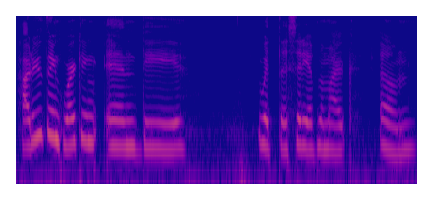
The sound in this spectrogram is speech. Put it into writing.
How do you think working in the with the city of La Marque, um,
